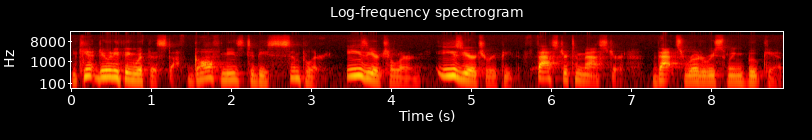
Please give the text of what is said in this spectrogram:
you can't do anything with this stuff. Golf needs to be simpler, easier to learn, easier to repeat, faster to master. That's Rotary Swing Bootcamp,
